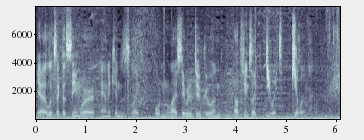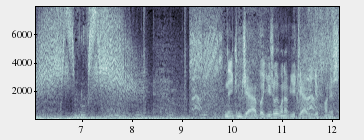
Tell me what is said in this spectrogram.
Yeah, it looks like the scene where Anakin's like holding the lightsaber to Dooku and Palpatine's like, do it, kill him. And then you can jab, but usually whenever you jab, you get punished.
